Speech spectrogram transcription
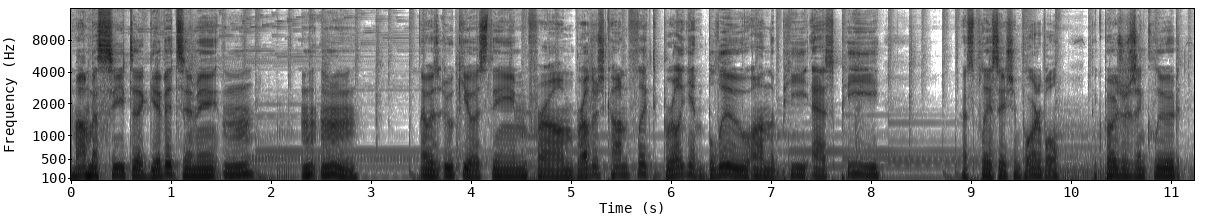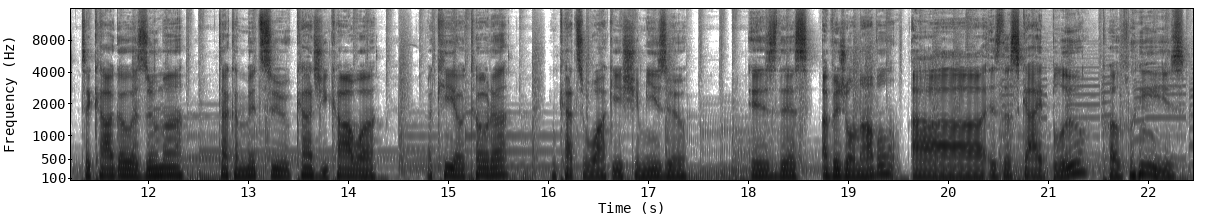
Mamacita, give it to me. Mm, mm-mm. That was Ukyo's theme from Brothers Conflict Brilliant Blue on the PSP. That's PlayStation Portable. The composers include Takago Azuma, Takamitsu Kajikawa, Akio Toda, and Katsuaki Shimizu. Is this a visual novel? Uh, is the sky blue? Please.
